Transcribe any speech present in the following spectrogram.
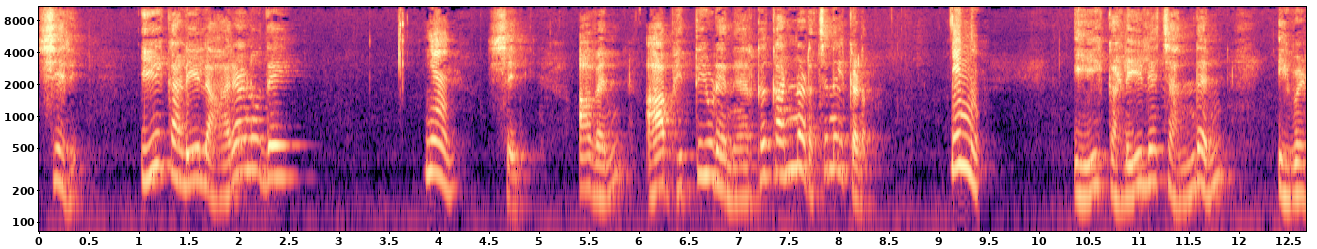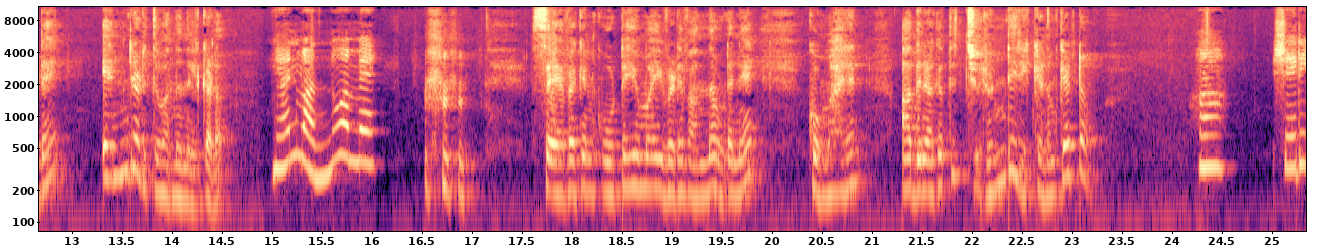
ശരി. ഈ കളിയിൽ ആരാണ് ഉദയ്? ഞാൻ. ശരി. അവൻ ആ ഭിത്തിയുടെ നേർക്ക് കണ്ണടച്ച് നിൽക്കണം. നിന്നു. ഈ കളിയിലെ ചന്ദൻ ഇവിടെ എന്റെ അടുത്ത് വന്ന് നിൽക്കണം. ഞാൻ വന്നു അമ്മേ. സേവകൻ കൂട്ടയുമായി ഇവിടെ വന്ന ഉടനെ കുമാരൻ അതിനകത്ത് ചുരുണ്ടിരിക്കണം കേട്ടോ? ആ ശരി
